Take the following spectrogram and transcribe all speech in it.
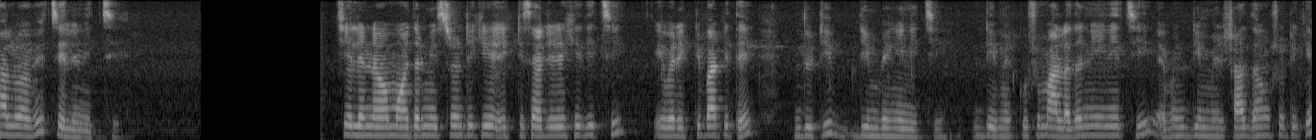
ভালোভাবে চেলে নিচ্ছি। চেলে নেওয়া ময়দার মিশ্রণটিকে একটি সাইডে রেখে দিচ্ছি। এবার একটি বাটিতে দুটি ডিম ভেঙে নিচ্ছি। ডিমের কুসুম আলাদা নিয়ে নিচ্ছি এবং ডিমের সাদা অংশটিকে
